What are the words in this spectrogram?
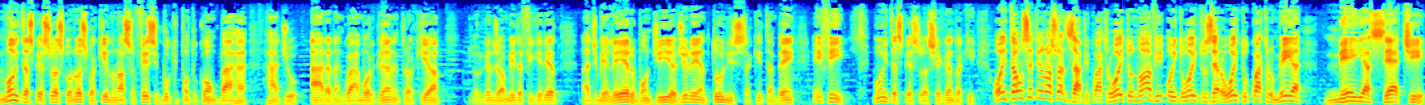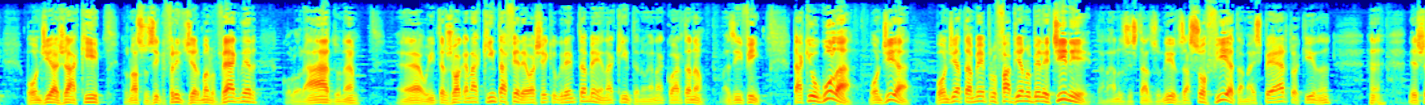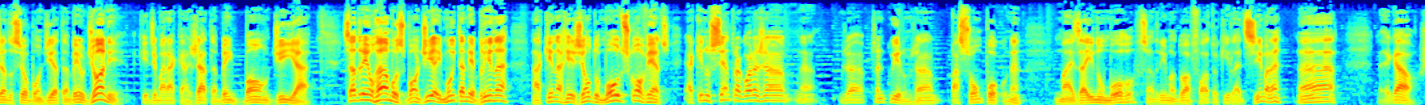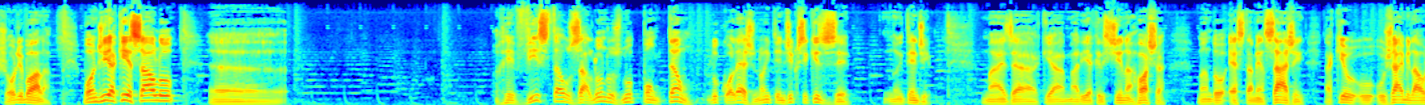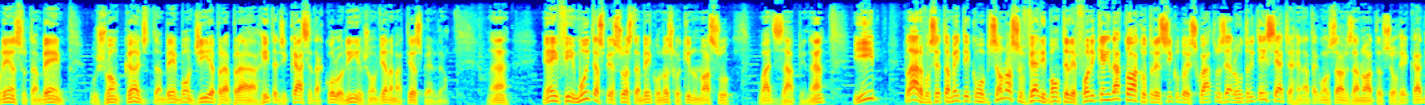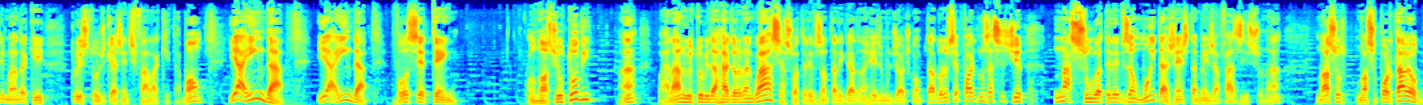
muitas pessoas conosco aqui no nosso facebook.com barra Rádio Araranguá, Morgana entrou aqui, ó, Morgana de Almeida Figueiredo, lá de Meleiro, bom dia, Direi Antunes aqui também, enfim, muitas pessoas chegando aqui. Ou então você tem o nosso WhatsApp, 489-8808-4667. Bom dia já aqui do nosso Siegfried Germano Wegner, Colorado, né? É, o Inter joga na quinta-feira. Eu achei que o Grêmio também é na quinta, não é na quarta, não. Mas enfim. Tá aqui o Gula. Bom dia. Bom dia também para o Fabiano Belletini, tá lá nos Estados Unidos. A Sofia tá mais perto aqui, né? Deixando o seu bom dia também. O Johnny, aqui de Maracajá também, bom dia. Sandrinho Ramos, bom dia e muita neblina aqui na região do Morro dos Conventos. Aqui no centro agora já, né, já tranquilo, já passou um pouco, né? Mas aí no morro, Sandrinho mandou a foto aqui lá de cima, né? Ah, legal, show de bola. Bom dia aqui, Saulo. Uh... Revista os alunos no pontão do colégio. Não entendi o que se quis dizer. Não entendi. Mas é aqui a Maria Cristina Rocha mandou esta mensagem. Aqui o, o, o Jaime Lourenço também, o João Cândido também. Bom dia para Rita de Cássia da Colorinho, João Viana Matheus, perdão. Né? Enfim, muitas pessoas também conosco aqui no nosso WhatsApp, né? E, claro, você também tem como opção o nosso velho e bom telefone que ainda toca, o 3524-0137. A Renata Gonçalves anota o seu recado e manda aqui para o estúdio que a gente fala aqui, tá bom? E ainda, e ainda, você tem o nosso YouTube. Né? Vai lá no YouTube da Rádio Aranguá, se a sua televisão está ligada na rede mundial de computadores, você pode nos assistir na sua televisão. Muita gente também já faz isso, né? Nosso, nosso portal é o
